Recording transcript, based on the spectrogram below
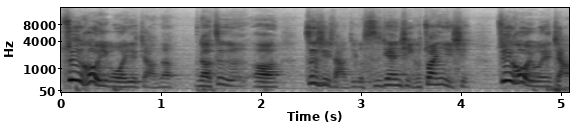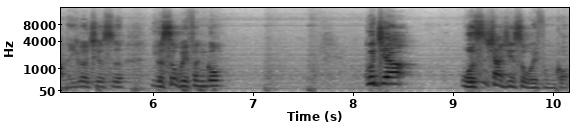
最后一个我也讲的。那这个呃，这就讲这个时间性和专业性。最后一个也讲的一个就是一个社会分工。国家，我是相信社会分工。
